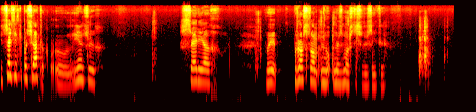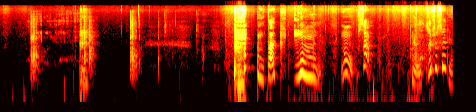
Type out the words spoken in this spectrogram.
І це тільки початок. Е, В інших серіях ви просто ну, не зможете сюди зайти. Так і. Ну, все. Е, Це вже серія.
